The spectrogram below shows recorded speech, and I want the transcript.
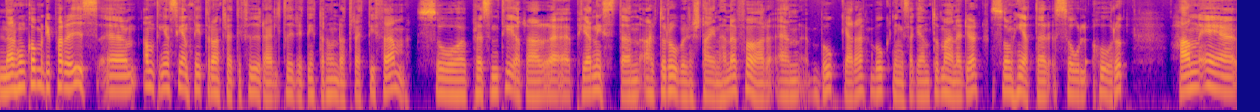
När hon kommer till Paris, eh, antingen sent 1934 eller tidigt 1935, så presenterar eh, pianisten Arthur Rubinstein henne för en bokare, bokningsagent och manager som heter Sol Horuk. Han är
